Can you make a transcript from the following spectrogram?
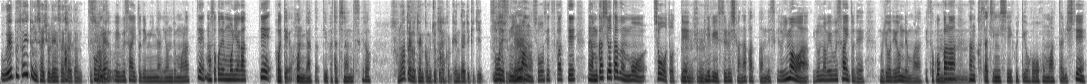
ウェブサイトに最初連載されたんですよねそうなんですよ。ウェブサイトでみんなで読んでもらって、まあ、そこで盛り上がって、こうやって本になったっていう形なんですけど、そのあたりの転換もちょっとなんか現代的でいいですよね。そうですね。今の小説家ってなんか昔は多分もう賞を取ってうんうん。デビューするしかなかったんですけど、今はいろんなウェブサイトで無料で読んでもらってそこからうんうん。なんか形にしていくっていう方法もあったりして、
